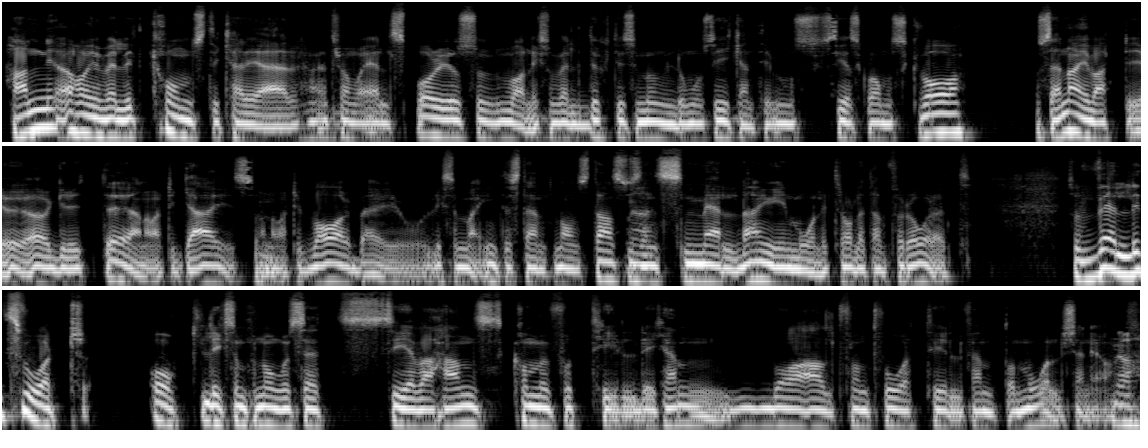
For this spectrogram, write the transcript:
han har ju en väldigt konstig karriär. Jag tror han var i Elfsborg och så var liksom väldigt duktig som ungdom och så gick han till CSKA Moskva. Och sen har han ju varit i Örgryte, han har varit i Gais, han har varit i Varberg och liksom inte stämt någonstans. Och Nej. sen smällde han ju in mål i Trollhättan förra året. Så väldigt svårt och liksom på något sätt se vad han kommer få till. Det kan vara allt från 2 till 15 mål känner jag. Ja,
